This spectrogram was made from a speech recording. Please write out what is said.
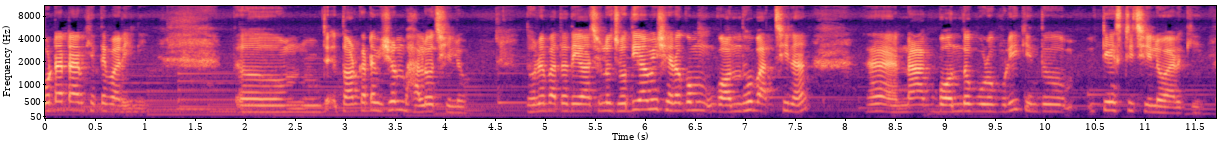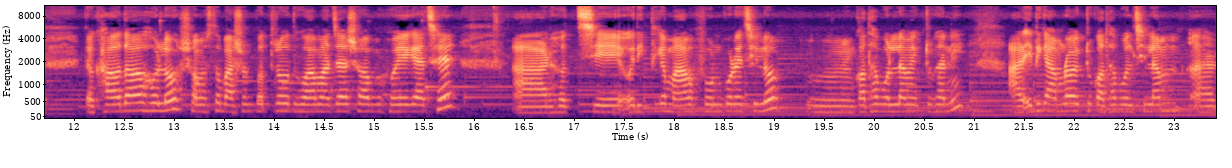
গোটাটা আর খেতে পারিনি। তো তরকাটা ভীষণ ভালো ছিল। ধনে পাতা দেওয়া ছিল। যদিও আমি সেরকম গন্ধ পাচ্ছি না হ্যাঁ নাক বন্ধ পুরোপুরি, কিন্তু টেস্টি ছিল আর কি। তো খাওয়া দাওয়া হলো, সমস্ত বাসনপত্র, ধোয়া মাজা সব হয়ে গেছে। আর হচ্ছে ওই দিক থেকে মা ফোন করেছিল কথা বললাম একটুখানি। আর এদিকে আমরাও একটু কথা বলছিলাম। আর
